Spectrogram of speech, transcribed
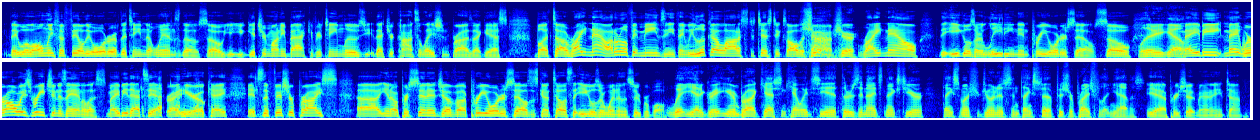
They will only fulfill the order of the team that wins, though. So you, you get your money back if your team loses. That's your consolation prize, I guess. But uh, right now, I don't know if it means anything. We look at a lot of statistics all the Sure, time. sure. Right now, the Eagles are leading in pre-order sales. So Well, there you go. Maybe may, we're always reaching as analysts. Maybe that's it right here. Okay, it's the Fisher Price, uh, you know, percentage of uh, pre-order sales. that's going to tell us the Eagles are winning the Super Bowl. Whit, you had a great year in broadcasting. Can't wait to see you Thursday nights next year. Thanks so much for joining us, and thanks to Fisher Price for letting you have us. Yeah, appreciate it, man. Anytime.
